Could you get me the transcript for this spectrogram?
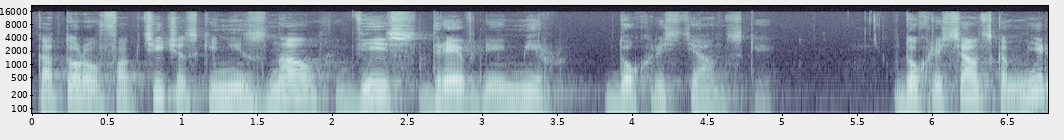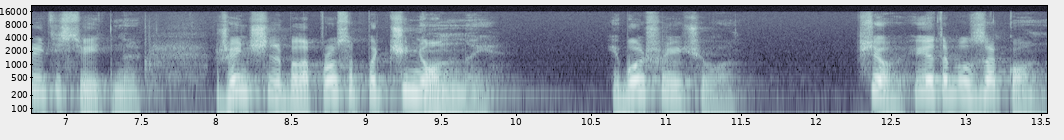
которого фактически не знал весь древний мир, дохристианский. В дохристианском мире действительно женщина была просто подчиненной, и больше ничего. Все, и это был закон.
